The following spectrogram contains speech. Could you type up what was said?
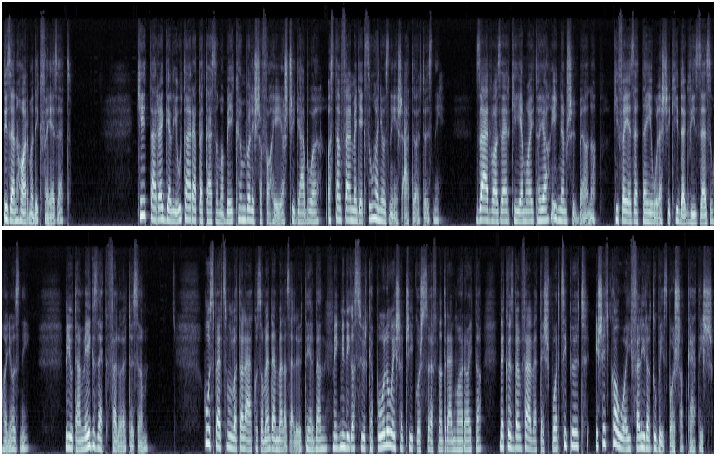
13. fejezet Két tár reggeli után repetázom a békömből és a fahéjas csigából, aztán felmegyek zuhanyozni és átöltözni. Zárva az erkélye majtaja, így nem süt be a nap. Kifejezetten jól esik hideg vízzel zuhanyozni. Miután végzek, felöltözöm. Húsz perc múlva találkozom Edemmel az előtérben. Még mindig a szürke póló és a csíkos szörfnadrág van rajta, de közben felvette egy sportcipőt és egy kauai feliratú baseball sapkát is.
